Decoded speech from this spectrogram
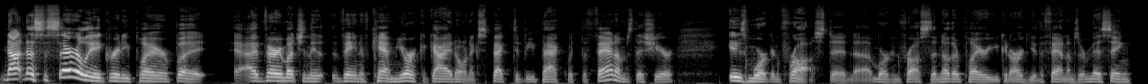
not necessarily a gritty player, but I very much in the vein of Cam York, a guy I don't expect to be back with the Phantoms this year is Morgan Frost. And uh, Morgan Frost is another player you could argue the Phantoms are missing.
